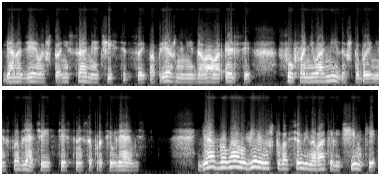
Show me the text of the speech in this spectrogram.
Я надеялась, что они сами очистятся, и по-прежнему не давала Эльсе сульфаниламида, чтобы не ослаблять ее естественной сопротивляемость. Я была уверена, что во всем виноваты личинки,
